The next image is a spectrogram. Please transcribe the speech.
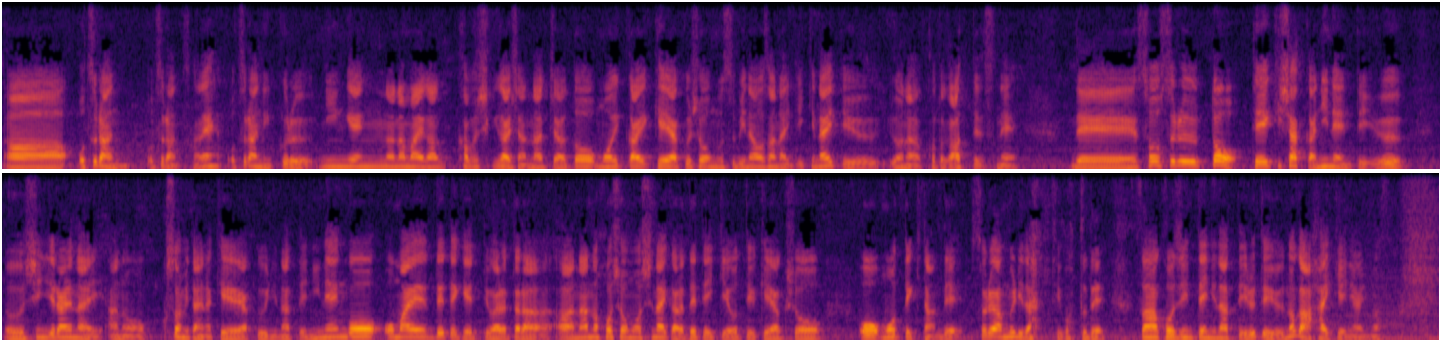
あおつらん、おつらんですかね、おつらんに来る人間の名前が株式会社になっちゃうと、もう一回契約書を結び直さないといけないというようなことがあってですね、でそうすると、定期借家2年っていう、信じられないあのクソみたいな契約になって2年後、お前出てけって言われたらあ何の保証もしないから出ていけよっていう契約書をを持ってきたんでそれは無理だっていうことでそれは個人店になっているというのが背景にあります。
